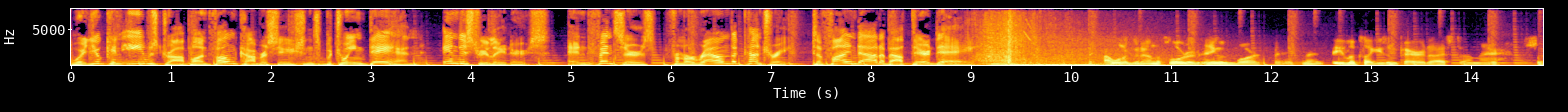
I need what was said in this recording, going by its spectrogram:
where you can eavesdrop on phone conversations between Dan, industry leaders, and fencers from around the country to find out about their day. I want to go down to Florida and hang with Mark. Man. Man, he looks like he's in paradise down there. So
